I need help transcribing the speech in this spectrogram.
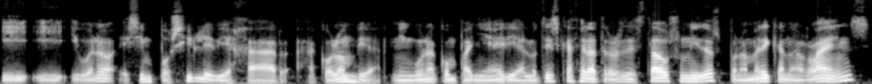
y, y, bueno, es imposible viajar a Colombia, ninguna compañía aérea. Lo tienes que hacer a través de Estados Unidos por American Airlines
